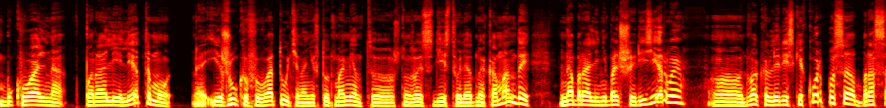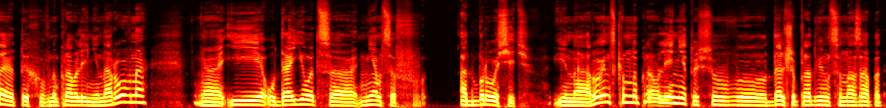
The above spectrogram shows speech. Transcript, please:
Буквально параллель этому и Жуков, и Ватутин, они в тот момент, что называется, действовали одной командой, набрали небольшие резервы, два кавалерийских корпуса, бросают их в направлении на ровно, э, и удается немцев отбросить и на Ровенском направлении, то есть в, дальше продвинуться на запад,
